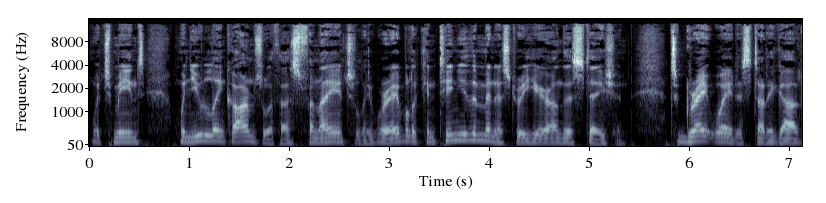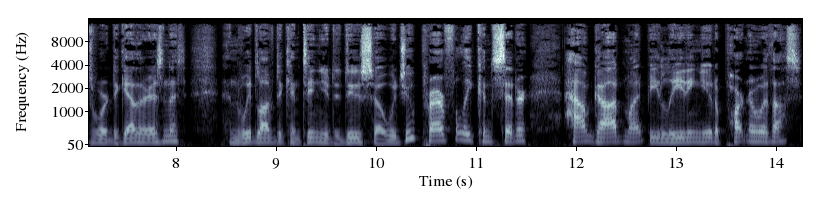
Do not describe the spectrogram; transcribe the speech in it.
which means when you link arms with us financially, we're able to continue the ministry here on this station. It's a great way to study God's Word together, isn't it? And we'd love to continue to do so. Would you prayerfully consider how God might be leading you to partner with us?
